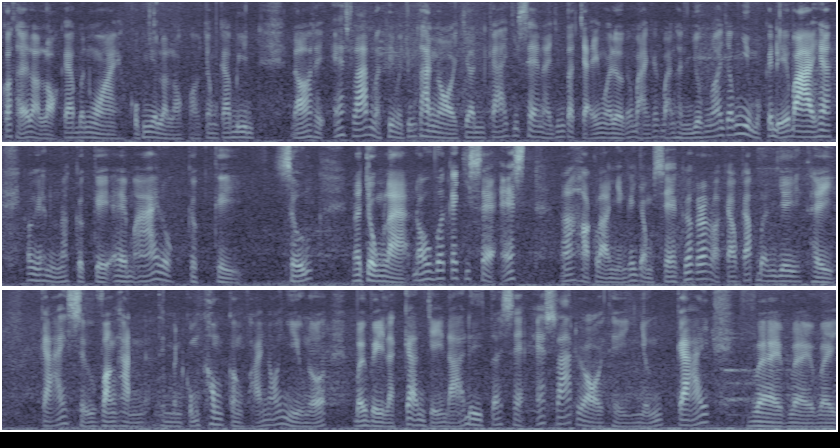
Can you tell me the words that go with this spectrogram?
có thể là lọt ra bên ngoài cũng như là lọt vào trong cabin. Đó thì S-Class mà khi mà chúng ta ngồi trên cái chiếc xe này chúng ta chạy ngoài đường các bạn các bạn hình dung nó giống như một cái đĩa bay ha. Có nghĩa là nó cực kỳ êm ái luôn cực kỳ sướng. Nói chung là đối với cái chiếc xe S đó, hoặc là những cái dòng xe rất rất là cao cấp bên Di thì cái sự vận hành thì mình cũng không cần phải nói nhiều nữa. Bởi vì là các anh chị đã đi tới xe SRAT rồi thì những cái về về về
